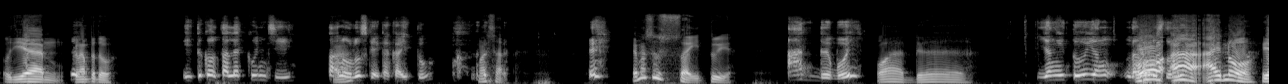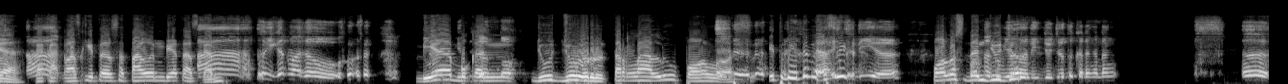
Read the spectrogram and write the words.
Ujian, kenapa tuh? itu kalau tak lihat kunci tak Hah? lulus kayak kakak itu Masa? Eh? Emang susah itu ya? ada boy Waduh. Yang itu yang Oh, tuh ah, I know. Ya, Ah. kakak kelas kita setahun di atas kan. ah tuh ingat mah kau Dia itu bukan contoh. jujur, terlalu polos. itu beda nggak nah sih? itu dia Polos dan aku jujur. tadi, jujur tuh kadang-kadang eh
